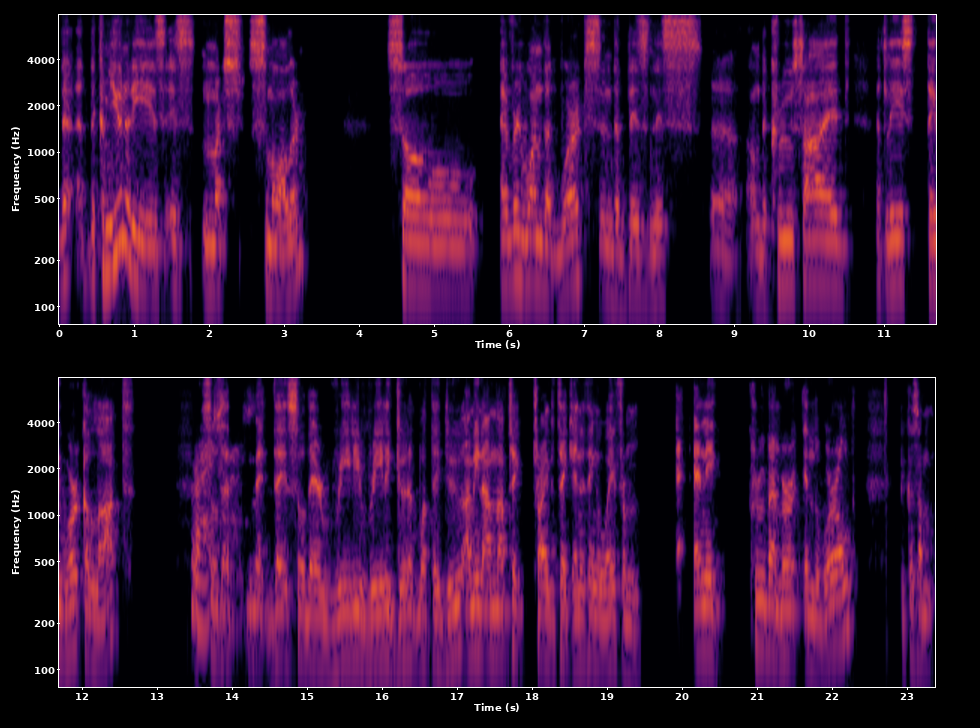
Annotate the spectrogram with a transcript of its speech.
the The community is is much smaller, so everyone that works in the business uh, on the crew side, at least, they work a lot. Right. So that they so they're really really good at what they do. I mean, I'm not take, trying to take anything away from any crew member in the world because I'm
